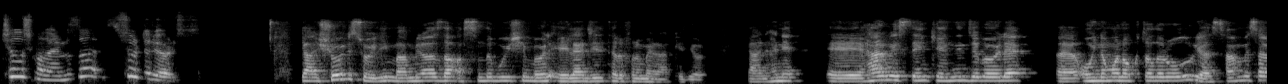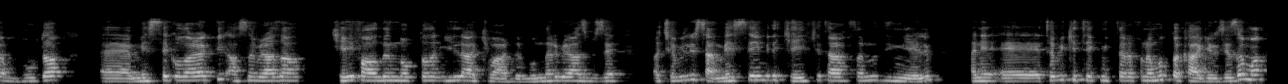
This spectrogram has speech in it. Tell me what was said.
çalışmalarımızı sürdürüyoruz. Yani şöyle söyleyeyim ben biraz da aslında bu işin böyle eğlenceli tarafını merak ediyorum. Yani hani e, her mesleğin kendince böyle e, oynama noktaları olur ya. Sen mesela burada e, meslek olarak değil aslında biraz daha keyif aldığın noktalar illaki vardır. Bunları biraz bize açabilirsen mesleğin bir de keyifli taraflarını dinleyelim. Hani e, tabii ki teknik tarafına mutlaka gireceğiz ama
